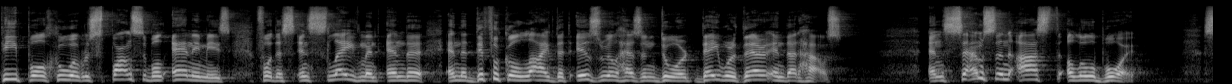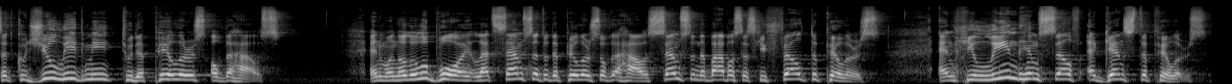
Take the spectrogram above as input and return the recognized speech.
people who were responsible enemies for this enslavement and the, and the difficult life that Israel has endured, they were there in that house. And Samson asked a little boy, said, could you lead me to the pillars of the house? And when the little boy led Samson to the pillars of the house, Samson, the Bible says, he felt the pillars and he leaned himself against the pillars.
